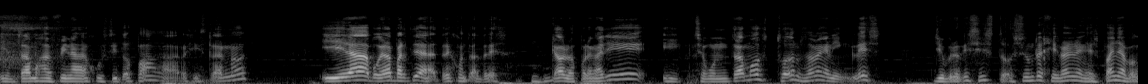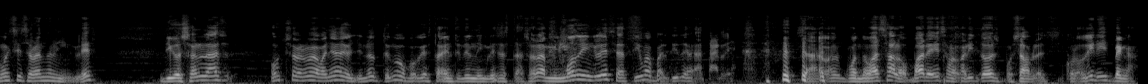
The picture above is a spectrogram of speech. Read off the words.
Y entramos al final justitos para registrarnos. Y era, porque era partida de 3 contra 3. Claro, nos ponen allí y según entramos, todos nos hablan en inglés. Yo, ¿pero qué es esto? Es un regional en España, ¿por qué me estáis hablando en inglés? Digo, son las 8 o 9 de la mañana. Digo, yo no tengo por qué estar entendiendo inglés a estas horas. Mi modo inglés se activa a partir de la tarde. O sea, cuando vas a los bares, a los garitos, pues hablas con los guiris, venga,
